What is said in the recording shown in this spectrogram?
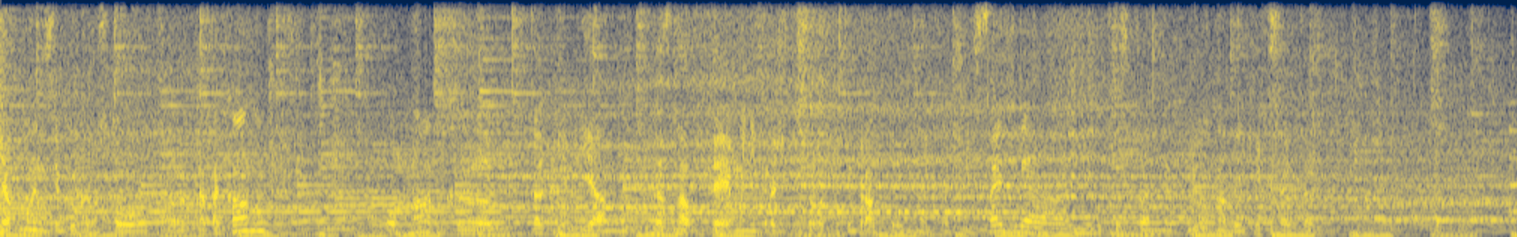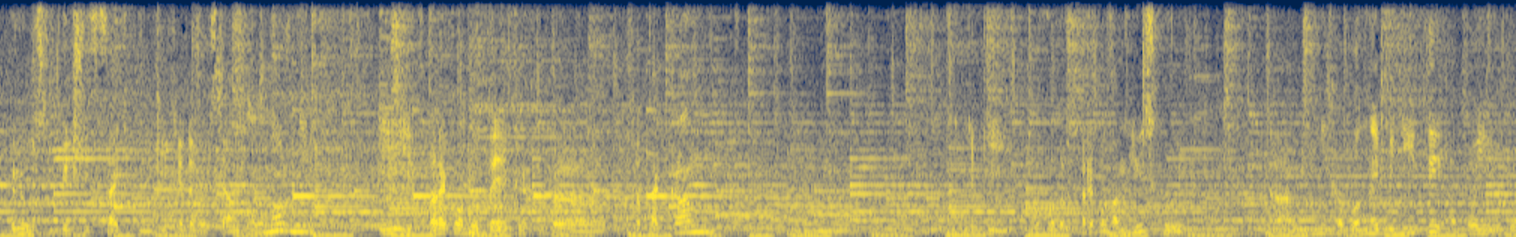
я в мензі використовував е, катакану, Однак, е, так як я не знав, де мені краще всього підібрати найкращий сайт для її використання, плюс на деяких сайтах, плюс більшість сайтів, на яких я дивився англомовні, і перекладу деяких е, катакан, який виходив переклад англійською, міг або не підійти, або його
